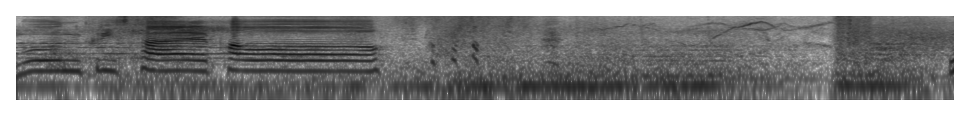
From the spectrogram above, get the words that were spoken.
문 크리스탈 파워. 오.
